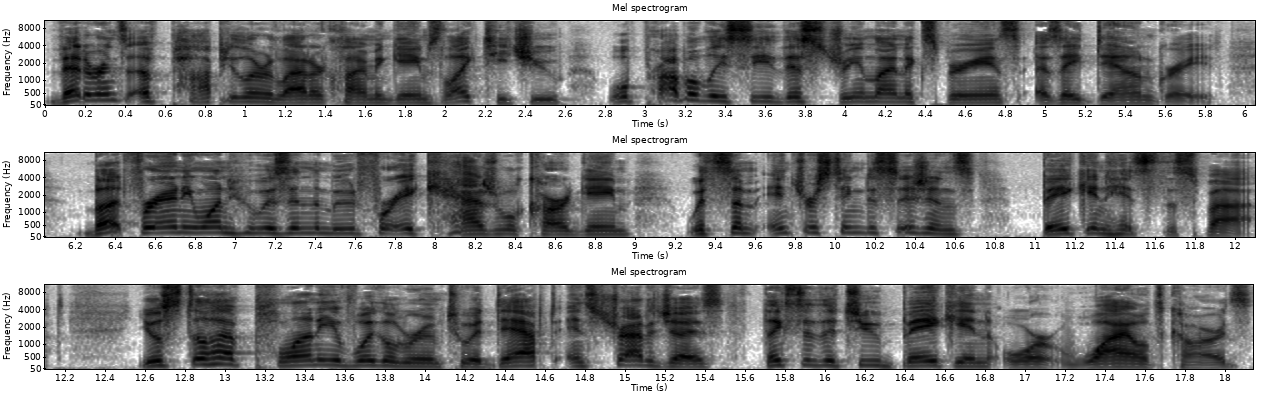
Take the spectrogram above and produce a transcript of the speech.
Veterans of popular ladder climbing games like Tichu will probably see this streamlined experience as a downgrade, but for anyone who is in the mood for a casual card game with some interesting decisions, Bacon hits the spot you'll still have plenty of wiggle room to adapt and strategize thanks to the two bacon or wild cards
